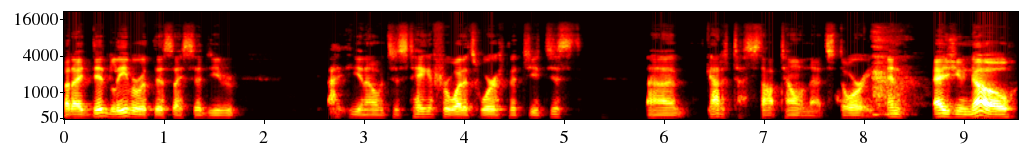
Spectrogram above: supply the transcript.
but I did leave her with this. I said, you, you know, just take it for what it's worth. But you just uh, got to stop telling that story. And as you know,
